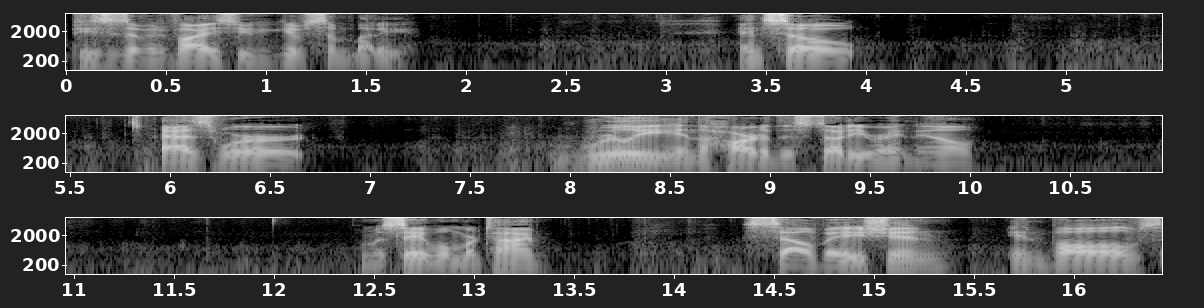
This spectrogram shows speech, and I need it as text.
pieces of advice you could give somebody. And so, as we're really in the heart of the study right now, I'm going to say it one more time. Salvation involves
